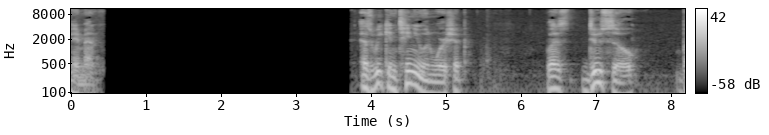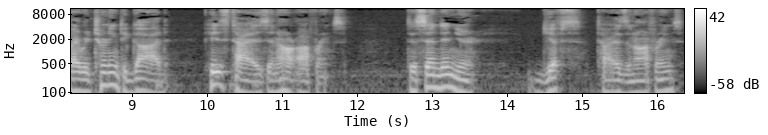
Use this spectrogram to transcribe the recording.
Amen. As we continue in worship, let us do so by returning to God His tithes and our offerings. To send in your gifts, tithes, and offerings,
